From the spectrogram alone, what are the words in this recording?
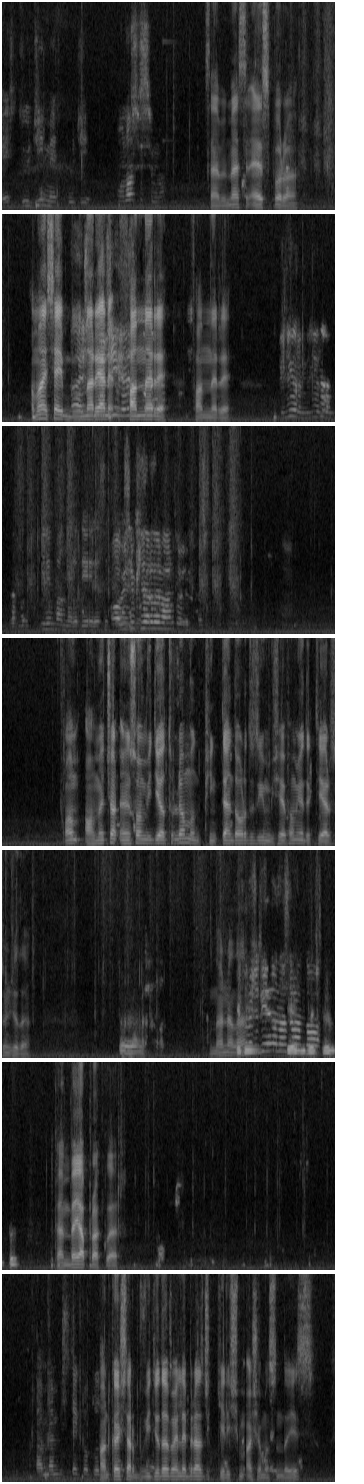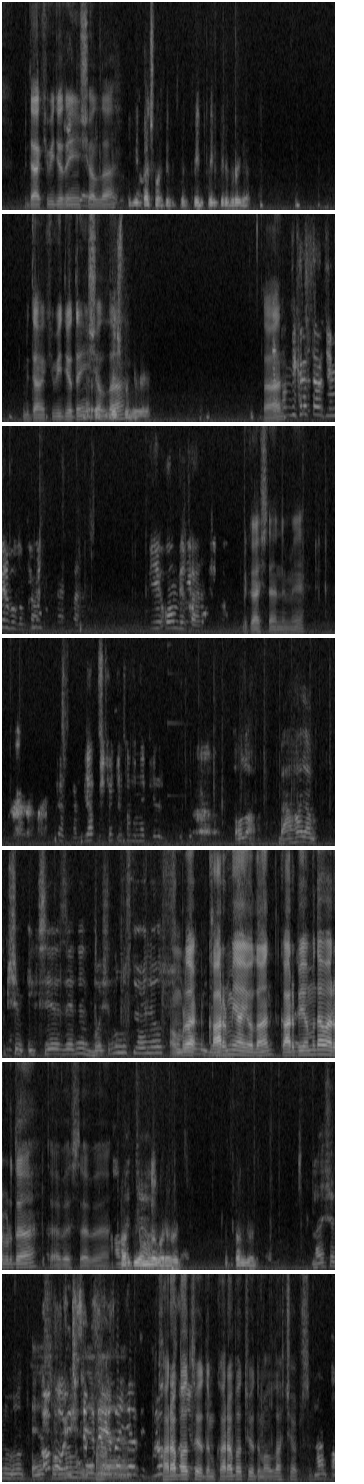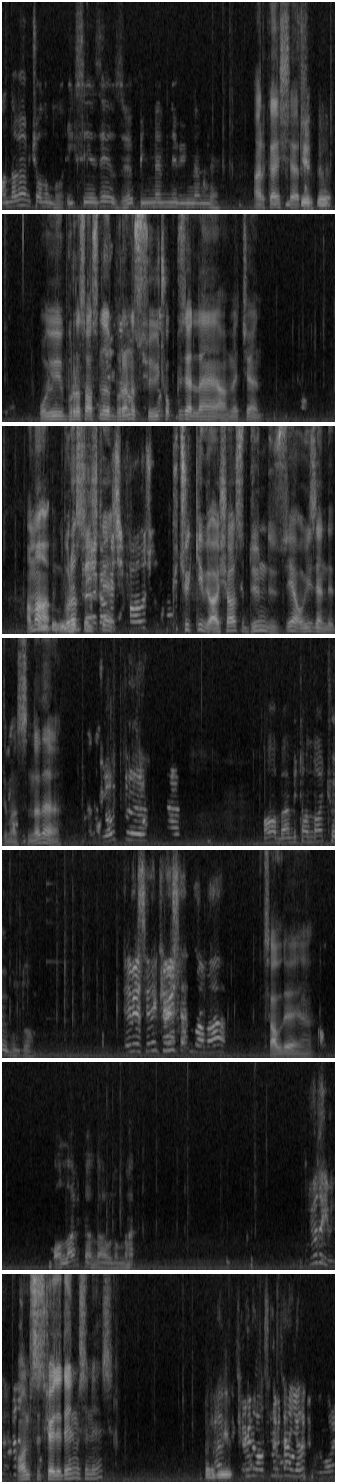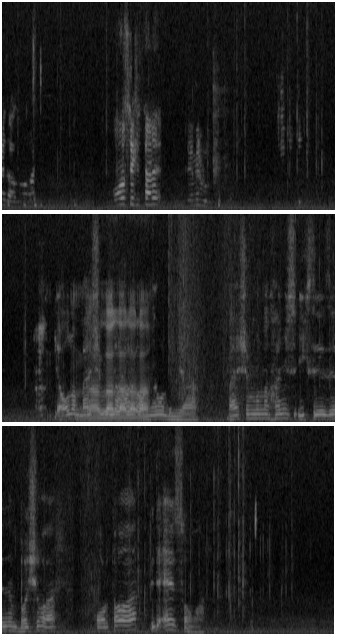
S2G M2G. O nasıl isim lan? Sen bilmezsin e-spor o. Ama şey bunlar S2G yani fanları. Fanları. Biliyorum biliyorum. Benim fanları diğeri sık. Aa bizimkilerde vardı öyle. Oğlum Ahmetcan en son video hatırlıyor musun? Pink'ten doğru düzgün bir şey yapamıyorduk diğer sunucuda. Ee, Bunlar ne lan? Pembe yapraklar. Tamam ben bir stek topladım. Arkadaşlar bu videoda böyle birazcık gelişim aşamasındayız. Bir dahaki videoda inşallah bir dahaki videoda inşallah lan Ben birkaç tane demir buldum kanka. Bir 11 tane. birkaç tane mi? Bir 64 yatabın net gelir. Oğlum ben hala şimdi X, Y, Z'nin başını mı söylüyorsun? Oğlum sonunu burada kar mı yağıyor lan? Kar biyomu da var burada. Tövbe tövbe. Ahmet Kardiyomu ya, da var evet. Ben de. Ben şimdi bunun en Abi o sonunu mu yazan yer değil. blok Kara yazan yer. batıyordum, kara batıyordum Allah çarpsın. Ben anlamıyorum ki oğlum bunu. X, Y, Z yazıyor bilmem ne bilmem ne. Arkadaşlar, oy burası aslında buranın suyu çok güzel lan Ahmetcan. Ama burası Ben işte kanka şifalı şu. küçük gibi aşağısı dümdüz ya o yüzden dedim aslında da. Yok be. Aa ben bir tane daha köy buldum. Evet senin köyü sende ama ha. Sallıyor ya. Vallahi bir tane daha buldum ben. Buluyor da ibne. Oğlum siz köyde değil misiniz? Ben köyün altında bir tane yarık buldum oraya da aldım. 18 tane demir buldum. Ya oğlum ben Allah şimdi bundan Allah harbi Allah. anlamadım ya. Ben şimdi bundan hangisi X, Y, Z'nin başı var, orta var, bir de en son var.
